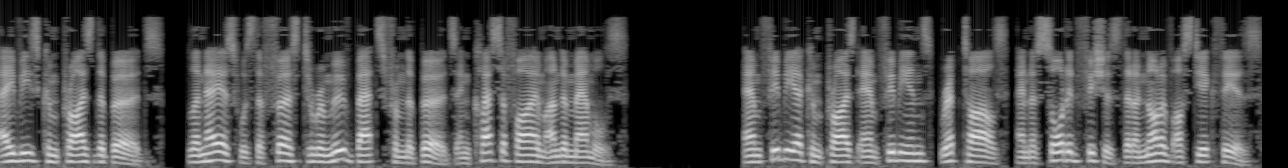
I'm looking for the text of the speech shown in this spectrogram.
Aves comprised the birds. Linnaeus was the first to remove bats from the birds and classify them under mammals. Amphibia comprised amphibians, reptiles, and assorted fishes that are not of Osteichthyes.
